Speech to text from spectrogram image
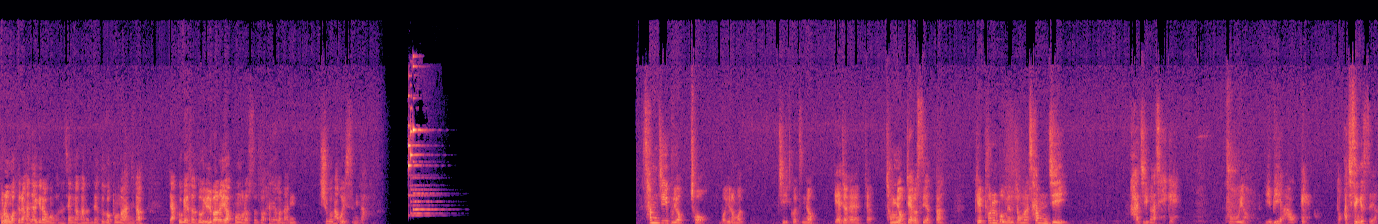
그런 것들을 한약이라고 생각하는데 그것뿐만 아니라 약국에서도 일반의 약품으로서도 한약을 많이 취급하고 있습니다. 삼지구역초 뭐 이런 것이 있거든요. 예전에 저 정력제로 쓰였던 그 풀을 보면 정말 삼지 가지가 세 개, 구역, 잎이 아홉 개 똑같이 생겼어요.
